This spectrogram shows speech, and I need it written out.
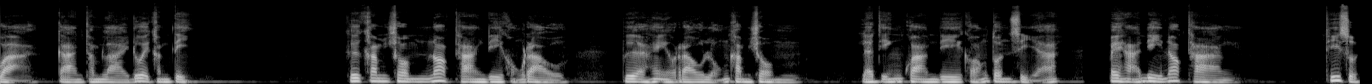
กว่าการทำลายด้วยคำติ คือคำชมนอกทางดีของเรา เพื่อให้เราหลงคำชม และทิ้งความดีของตนเสีย ไปหาดีนอกทาง ที่สุด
